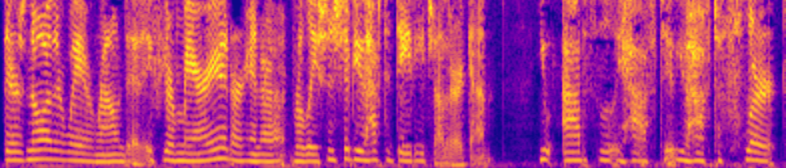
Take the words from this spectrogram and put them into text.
there's no other way around it. If you're married or in a relationship, you have to date each other again. You absolutely have to. You have to flirt.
